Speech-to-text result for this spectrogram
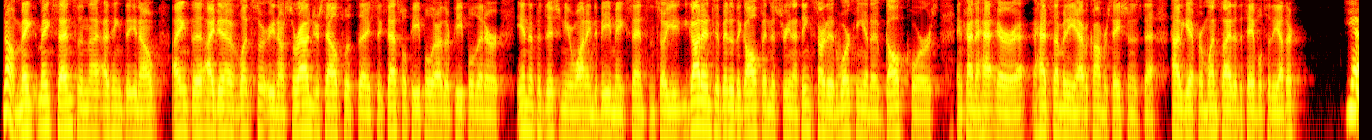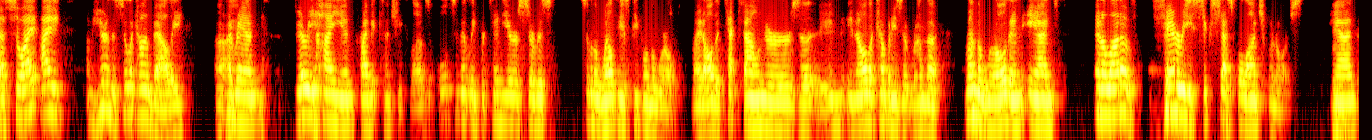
No, make makes sense, and I, I, think that you know, I think the idea of let's you know surround yourself with uh, successful people or other people that are in the position you're wanting to be makes sense. And so you, you got into a bit of the golf industry, and I think started working at a golf course and kind of had or had somebody have a conversation as to how to get from one side of the table to the other. Yeah, so I, I I'm here in the Silicon Valley. Uh, hmm. I ran very high end private country clubs. Ultimately, for ten years, service some of the wealthiest people in the world, right? All the tech founders uh, in, in all the companies that run the run the world, and and and a lot of very successful entrepreneurs. Mm. And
